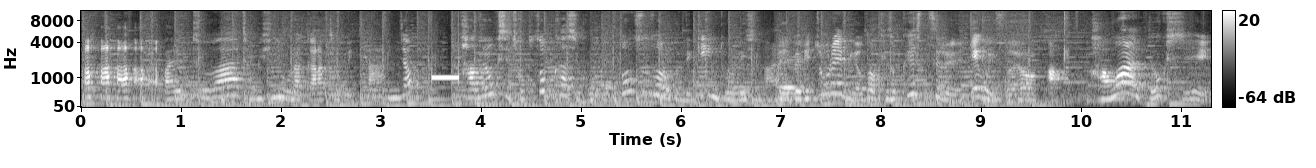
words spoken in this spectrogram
말투와 정신이 오락가락하고 있다. 인정? 다들 혹시 접속하시고 어떤 순서로 근데 게임 돌리시나요? 레벨이 쪼렙이어서 계속 퀘스트를 깨고 있어요. 아, 강화할 때 혹시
